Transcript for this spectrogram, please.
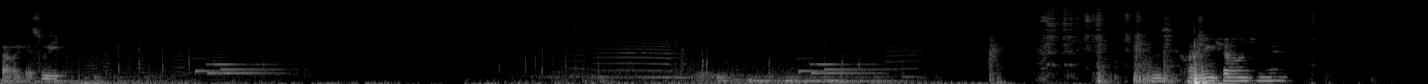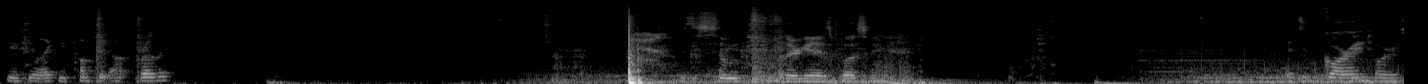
Oh, I guess we. Challenge in here. Do you feel like you pumped it up, brother? Is this some other guy's blessing? It's Gorator's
